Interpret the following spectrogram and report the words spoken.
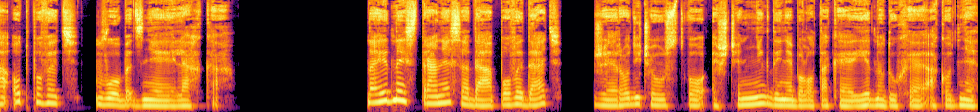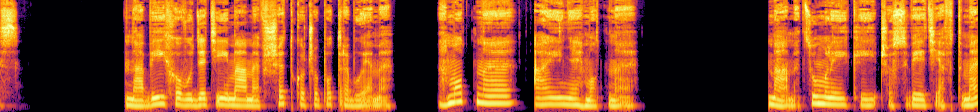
A odpoveď vôbec nie je ľahká. Na jednej strane sa dá povedať, že rodičovstvo ešte nikdy nebolo také jednoduché ako dnes. Na výchovu detí máme všetko, čo potrebujeme. Hmotné aj nehmotné. Máme cumlíky, čo svietia v tme,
